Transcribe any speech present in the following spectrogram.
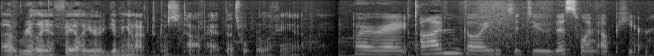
uh, really a failure at giving an octopus a top hat. That's what we're looking at. All right, I'm going to do this one up here.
